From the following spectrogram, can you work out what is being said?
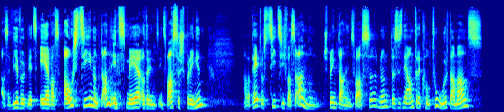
Also wir würden jetzt eher was ausziehen und dann ins Meer oder ins Wasser springen. Aber Petrus zieht sich was an und springt dann ins Wasser. Nun, das ist eine andere Kultur damals.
